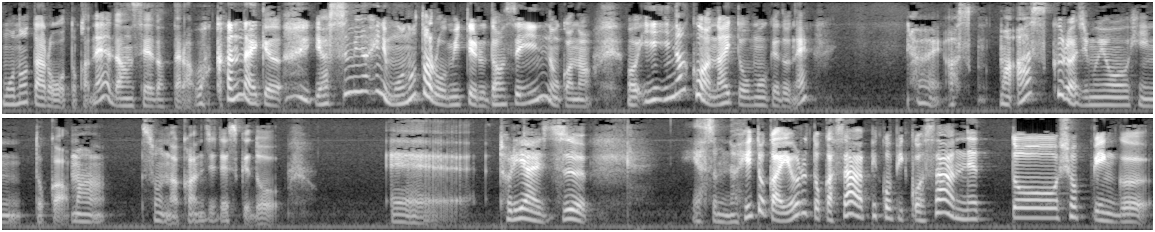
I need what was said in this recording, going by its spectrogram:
モノタロウとかね、男性だったら。わかんないけど、休みの日にモノタロウ見てる男性いんのかないいなくはないと思うけどね。はい。アス、まあ、アスクラ事務用品とか、まあ、そんな感じですけど、えー、とりあえず、休みの日とか夜とかさ、ピコピコさ、ネットショッピング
